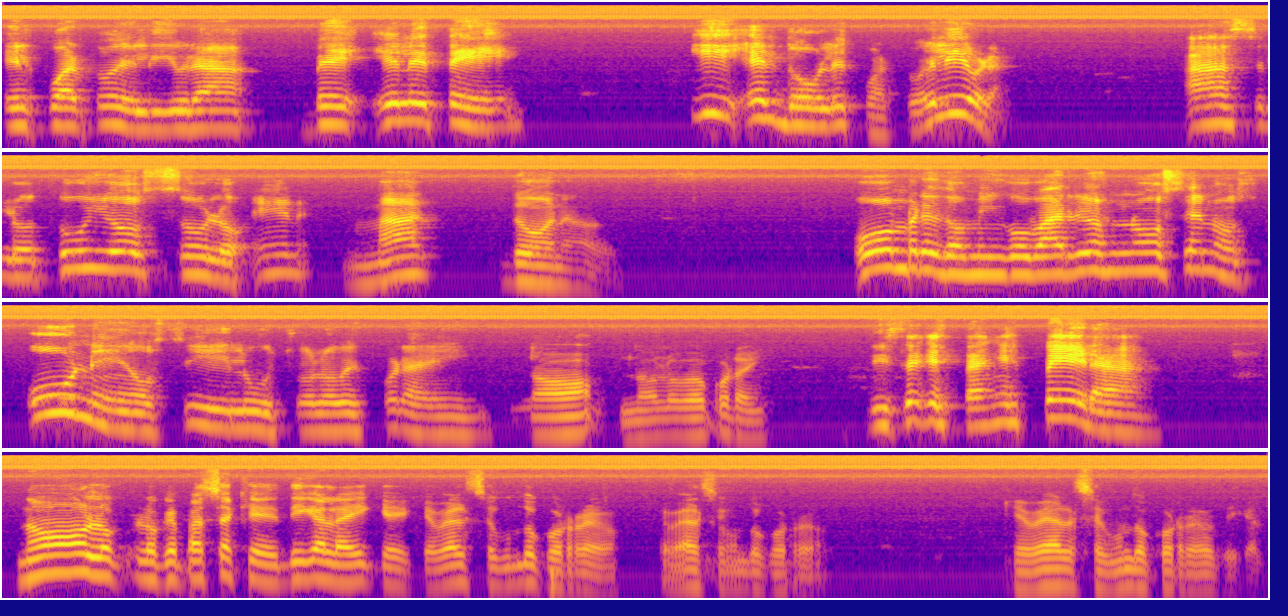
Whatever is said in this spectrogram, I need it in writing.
el cuarto de libra BLT y el doble cuarto de libra. Haz lo tuyo solo en McDonald's. Hombre, Domingo Barrios no se nos une, o sí, Lucho, ¿lo ves por ahí? No, no lo veo por ahí. Dice que está en espera. No, lo, que pasa es que dígale ahí que, que vea el segundo correo, que vea el segundo correo que vea el segundo correo, dígale.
